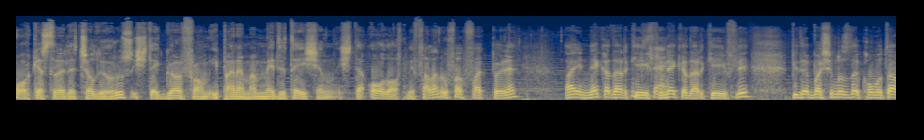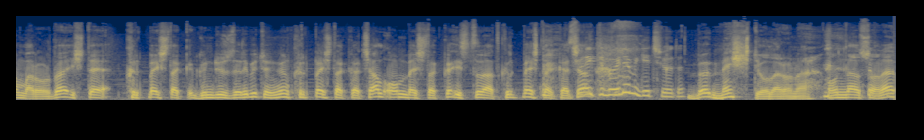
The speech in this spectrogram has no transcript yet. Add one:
orkestrayla çalıyoruz. İşte Girl from Ipanema, Meditation, işte All of Me falan ufak ufak böyle Ay ne kadar keyifli Güzel. ne kadar keyifli. Bir de başımızda komutan var orada. İşte 45 dakika gündüzleri bütün gün 45 dakika çal 15 dakika istirahat 45 dakika çal. Sürekli böyle mi geçiyordu? Bö- meş diyorlar ona. Ondan sonra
